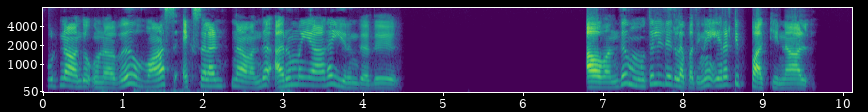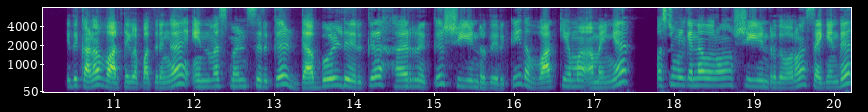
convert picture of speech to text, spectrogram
ஃபுட்னா வந்து உணவு வாஸ் எக்ஸலண்ட்னா வந்து அருமையாக இருந்தது. அவ வந்து முதலீடுகளை பார்த்தீங்கன்னா இரட்டிப்பாக்கினாள். இதுக்கான வார்த்தைகளை பார்த்துருங்க இன்வெஸ்ட்மெண்ட்ஸ் இருக்கு டபுள்டு இருக்கு ஹர் இருக்கு ஷீன்றது இருக்கு. இதை வாக்கியமா அமைங்க. ஃபர்ஸ்ட் உங்களுக்கு என்ன வரும்? ஷீன்றது வரும். செகண்டு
